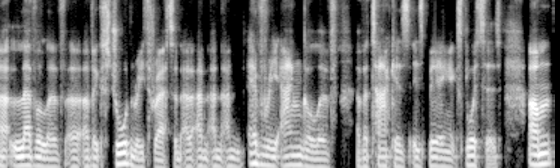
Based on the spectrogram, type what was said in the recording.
uh, level of, uh, of extraordinary threat, and, and and and every angle of of attack is is being exploited. Um,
